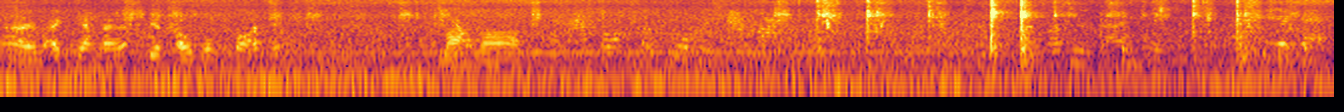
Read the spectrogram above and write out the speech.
Hai bãi chén khẩu cũng có chứ. Bạc nó. Hãy subscribe cho kênh Ghiền Mì Gõ Để không bỏ lỡ những video hấp dẫn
